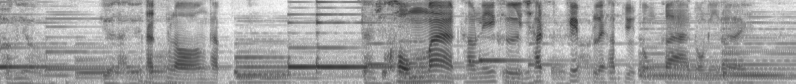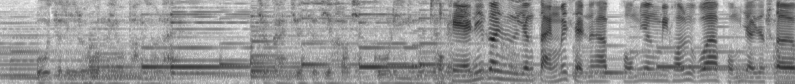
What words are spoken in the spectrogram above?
朋友越来越 นัก 多， ร้องครับ 但是 คมมากคราวนี้คือชัดกริบเลยครับอยู่ตรงกลางตรงนี้เลยโอเคนี่ก็คือยังแต่งไม่เสร็จนะครับ ผมยังมีความรู้สึกว่าผมอยากจะเติม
